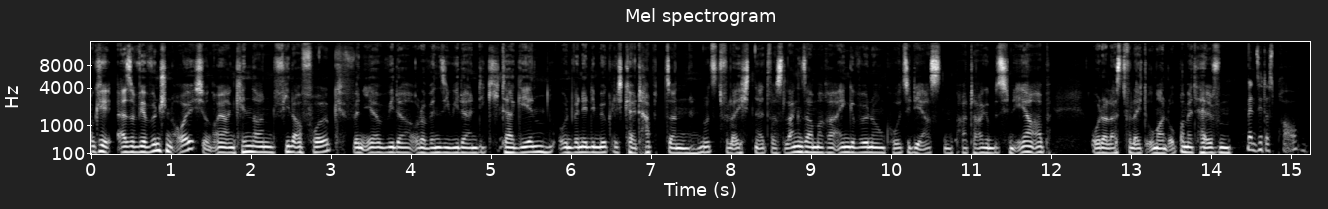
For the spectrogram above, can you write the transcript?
Okay, also wir wünschen euch und euren Kindern viel Erfolg, wenn ihr wieder oder wenn sie wieder in die Kita gehen. Und wenn ihr die Möglichkeit habt, dann nutzt vielleicht eine etwas langsamere Eingewöhnung, holt sie die ersten paar Tage ein bisschen eher ab oder lasst vielleicht Oma und Opa mithelfen. Wenn sie das brauchen.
